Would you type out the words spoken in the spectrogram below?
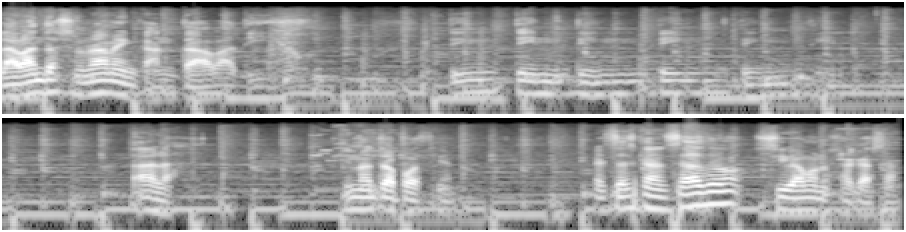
La banda sonora me encantaba, tío. Tin, tin, tin, tin, tin, tin. ¡Hala! Tiene otra poción. ¿Estás cansado? Sí, vámonos a casa.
